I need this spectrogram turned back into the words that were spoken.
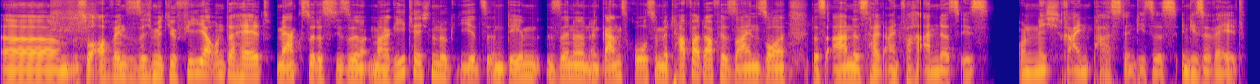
Ähm, so auch wenn sie sich mit Euphilia unterhält, merkst du, dass diese Magietechnologie jetzt in dem Sinne eine ganz große Metapher dafür sein soll, dass Arnis halt einfach anders ist und nicht reinpasst in dieses, in diese Welt.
